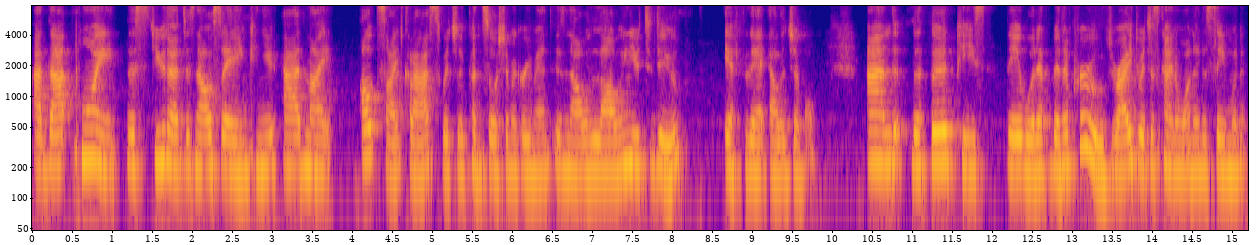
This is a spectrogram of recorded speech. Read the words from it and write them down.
At that point, the student is now saying, can you add my outside class, which the consortium agreement is now allowing you to do if they're eligible. And the third piece, they would have been approved, right? Which is kind of one of the same with,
